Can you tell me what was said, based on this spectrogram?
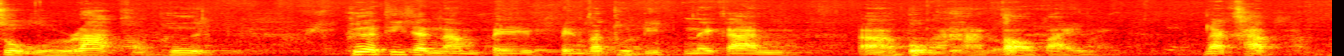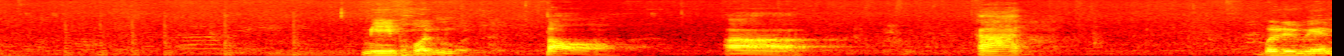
สู่รากของพืช เพื่อที่จะนำไปเป็นวัตถุดิบในการปรุงอาหารต่อไปนะครับ มีผลต่อออก๊าซบริเวณ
